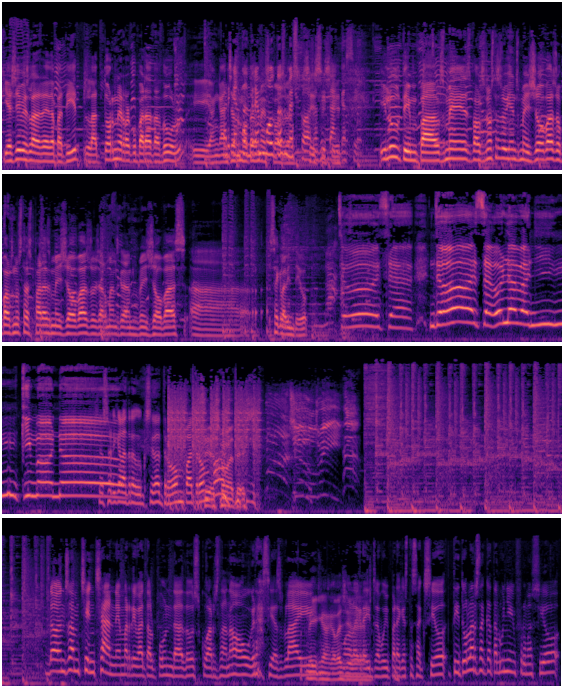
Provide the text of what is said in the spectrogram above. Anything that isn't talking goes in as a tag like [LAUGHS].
qui hagi vist l'Are de petit la torni a recuperar d'adult i enganxes Perquè moltes més moltes coses. més coses, i tant que sí. I l'últim, pels, més, pels nostres oients més joves o pels nostres pares més joves o germans grans més joves, eh, segle XXI. Dosa, dosa, hola venim, kimono. Això seria la traducció de trompa, trompa. Sí, això mateix. [LAUGHS] Doncs amb Xinxan hem arribat al punt de dos quarts de nou. Gràcies, Blai. Vinga, que vagi Molt bé. agraïts avui per aquesta secció. Titulars de Catalunya Informació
